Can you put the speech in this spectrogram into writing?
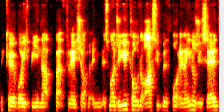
the Cowboys being that bit fresher. And as much as you called it last week with the 49ers, you said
